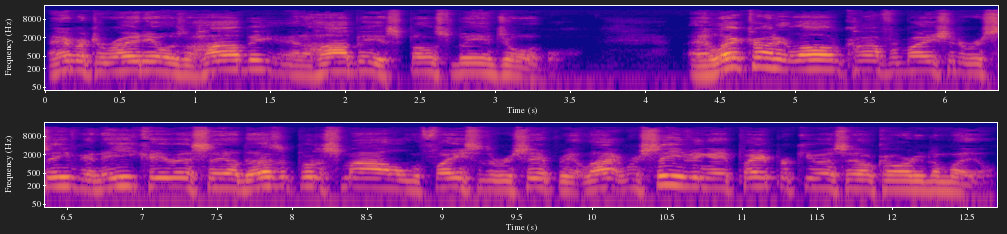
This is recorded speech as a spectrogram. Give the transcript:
Amateur radio is a hobby, and a hobby is supposed to be enjoyable. An electronic log confirmation of receiving an EQSL doesn't put a smile on the face of the recipient like receiving a paper QSL card in the mail.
